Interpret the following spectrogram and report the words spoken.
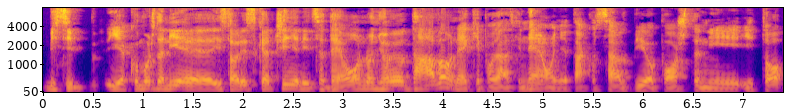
mislim, iako možda nije istorijska činjenica da je on o njoj odavao neke podatke, ne, on je tako sav bio pošten i, i to,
